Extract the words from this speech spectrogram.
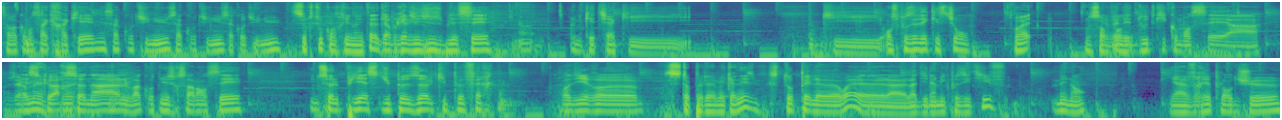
ça va commencer à craquer, mais ça continue, ça continue, ça continue. Surtout contre United. Gabriel Jesus blessé, Nketiah qui qui, on se posait des questions. Ouais. On Il s'en y avait pose. des doutes qui commençaient à. Est-ce que ouais. Arsenal va continuer sur sa lancée? Une seule pièce du puzzle qui peut faire, on va dire, euh, Stopper le mécanisme. stopper le, ouais, la, la dynamique positive. Mais non. Il y a un vrai plan de jeu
